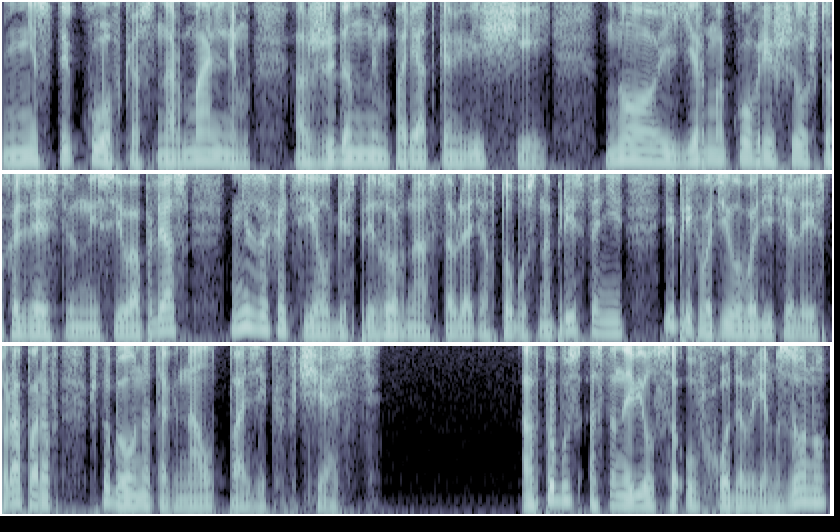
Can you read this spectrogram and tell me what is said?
нестыковка с нормальным, ожиданным порядком вещей. Но Ермаков решил, что хозяйственный сивопляс не захотел беспризорно оставлять автобус на пристани и прихватил водителя из прапоров, чтобы он отогнал пазик в часть. Автобус остановился у входа в ремзону,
